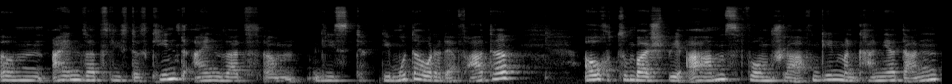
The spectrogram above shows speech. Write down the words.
Ähm, einen Satz liest das Kind, einen Satz ähm, liest die Mutter oder der Vater. Auch zum Beispiel abends vorm Schlafengehen. Man kann ja dann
